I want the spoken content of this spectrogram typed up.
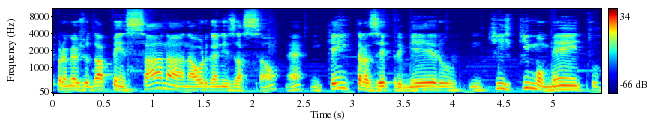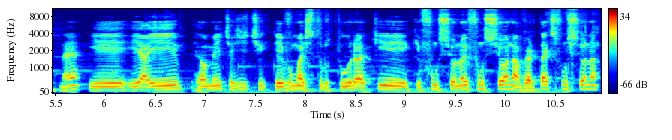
para me ajudar a pensar na, na, organização, né? Em quem trazer primeiro, em que, que momento, né? E, e, aí realmente a gente teve uma estrutura que, que funcionou e funciona. A Vertex funciona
